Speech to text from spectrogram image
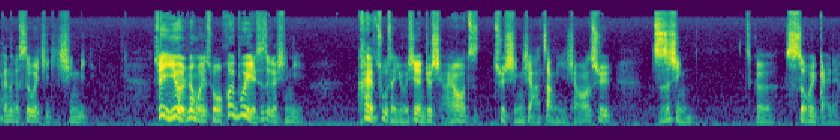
跟那个社会集体心理。所以也有人认为说，会不会也是这个心理开始促成有些人就想要去行侠仗义，想要去执行这个社会改良？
